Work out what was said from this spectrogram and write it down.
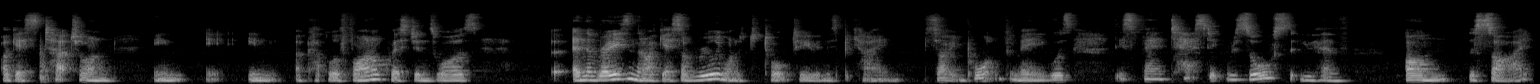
I guess, touch on in in a couple of final questions was, and the reason that I guess I really wanted to talk to you and this became so important for me was this fantastic resource that you have on the site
